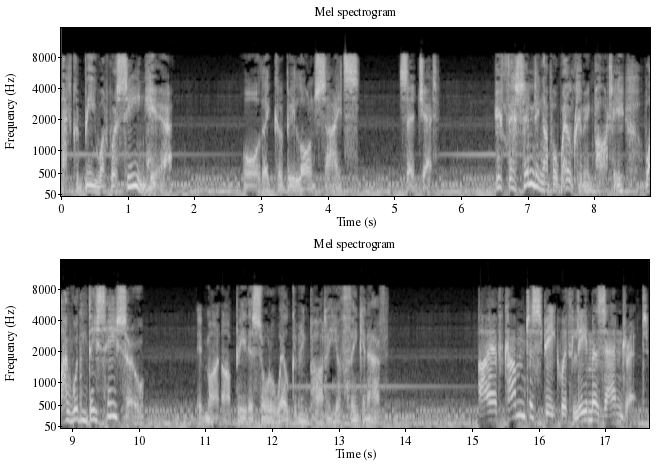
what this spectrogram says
that could be what we're seeing here. Or they could be launch sites, said Jet. If they're sending up a welcoming party, why wouldn't they say so? It might not be the sort of welcoming party you're thinking of. I have come to speak with Lima Xandret.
